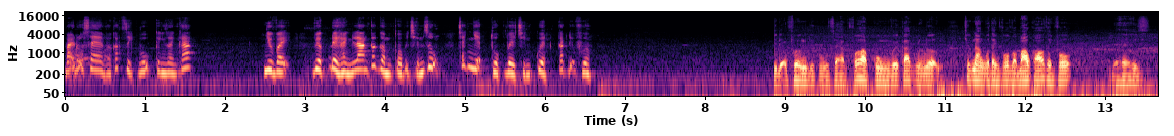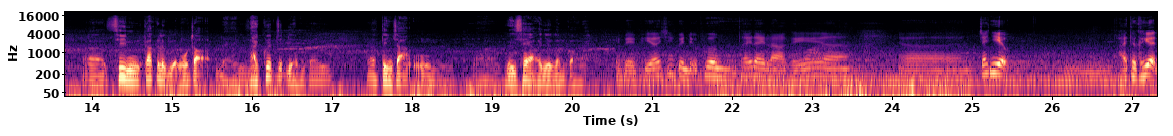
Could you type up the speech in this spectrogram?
bãi đỗ xe và các dịch vụ kinh doanh khác. Như vậy, việc để hành lang các gầm cầu bị chiếm dụng, trách nhiệm thuộc về chính quyền các địa phương. Địa phương thì cũng sẽ phối hợp cùng với các lực lượng chức năng của thành phố và báo cáo thành phố để Ờ, xin các lực lượng hỗ trợ để giải quyết dứt điểm cái ờ, tình trạng ờ, gửi xe ở những gầm cầu này. Về phía chính quyền địa phương cũng thấy đây là cái uh, trách nhiệm phải thực hiện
